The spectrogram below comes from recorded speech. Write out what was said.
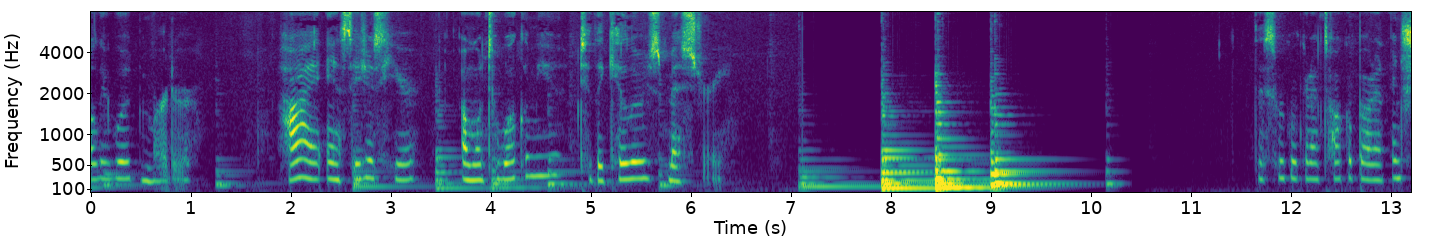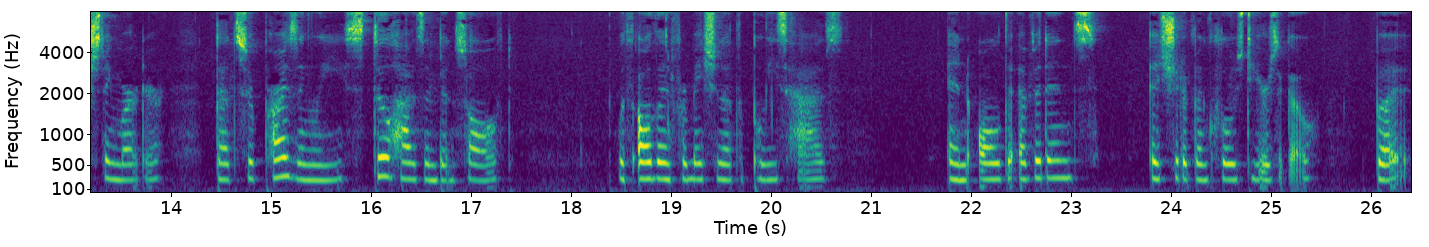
Hollywood Murder. Hi, Anastasia's here. I want to welcome you to the Killer's Mystery. This week we're going to talk about an interesting murder that surprisingly still hasn't been solved. With all the information that the police has and all the evidence, it should have been closed years ago. But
